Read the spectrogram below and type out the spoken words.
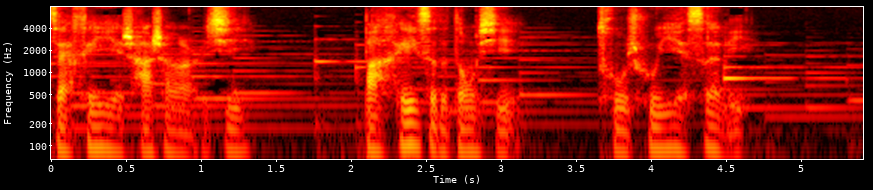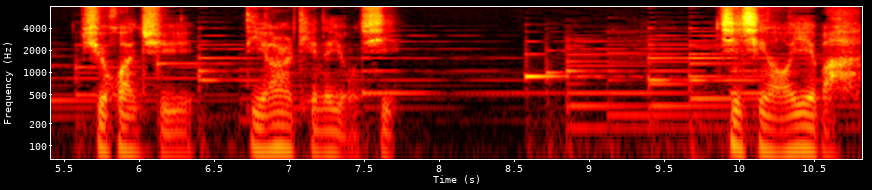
在黑夜插上耳机，把黑色的东西吐出夜色里，去换取第二天的勇气。尽情熬夜吧，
